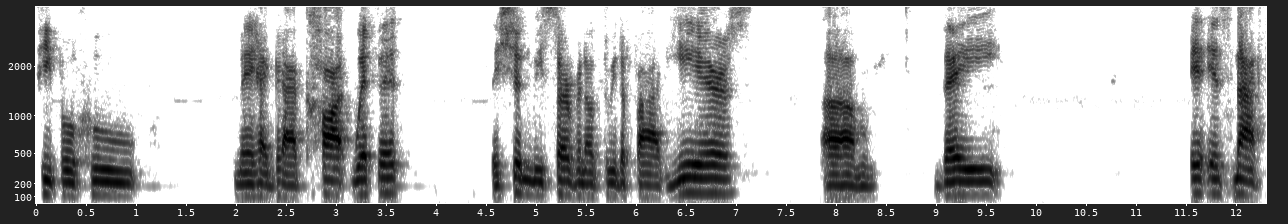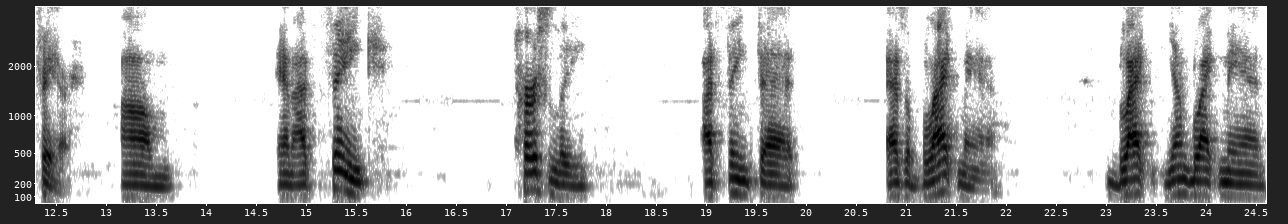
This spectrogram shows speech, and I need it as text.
people who may have got caught with it. They shouldn't be serving on three to five years. Um, they, it, it's not fair. Um, and I think, personally, I think that as a black man, black young black men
